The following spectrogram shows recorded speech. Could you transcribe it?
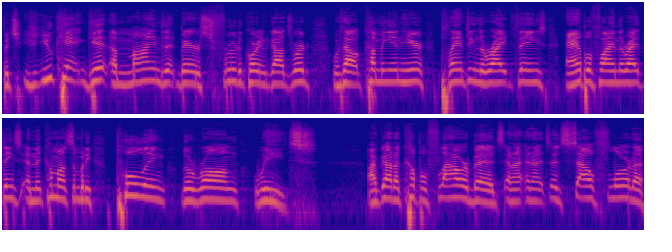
But you can't get a mind that bears fruit according to God's word without coming in here, planting the right things, amplifying the right things, and then come on, somebody pulling the wrong weeds. I've got a couple flower beds, and, I, and it's in South Florida,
